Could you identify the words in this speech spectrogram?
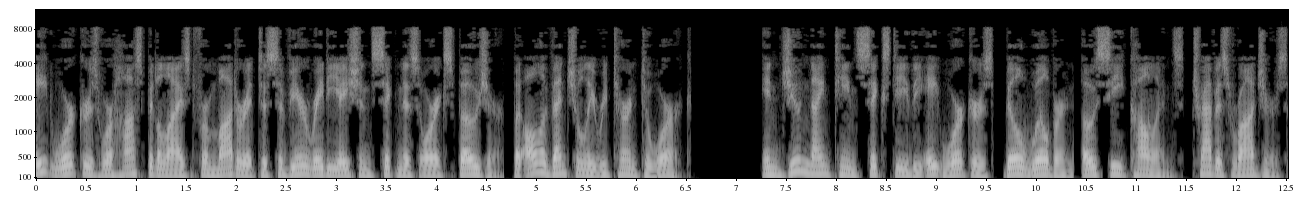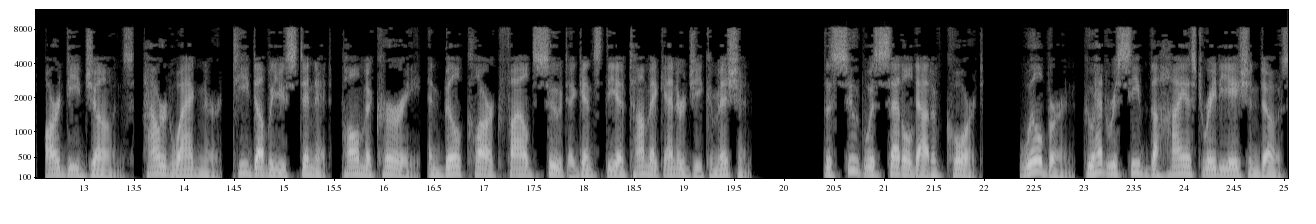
Eight workers were hospitalized for moderate to severe radiation sickness or exposure, but all eventually returned to work. In June 1960 the eight workers, Bill Wilburn, O. C. Collins, Travis Rogers, R. D. Jones, Howard Wagner, T. W. Stinnett, Paul McCurry, and Bill Clark filed suit against the Atomic Energy Commission. The suit was settled out of court. Wilburn, who had received the highest radiation dose,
